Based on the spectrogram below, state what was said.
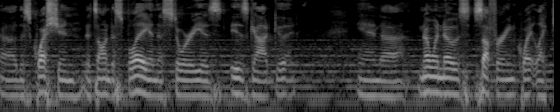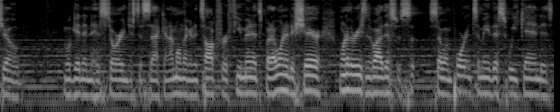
uh, this question that's on display in this story is Is God good? And uh, no one knows suffering quite like Job. We'll get into his story in just a second. I'm only going to talk for a few minutes, but I wanted to share one of the reasons why this was so important to me this weekend is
